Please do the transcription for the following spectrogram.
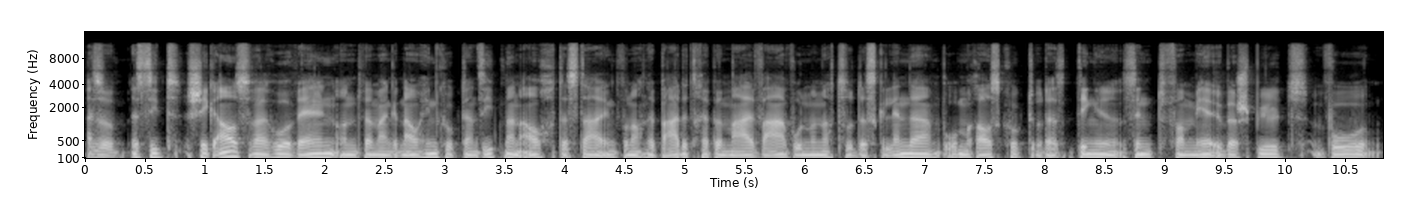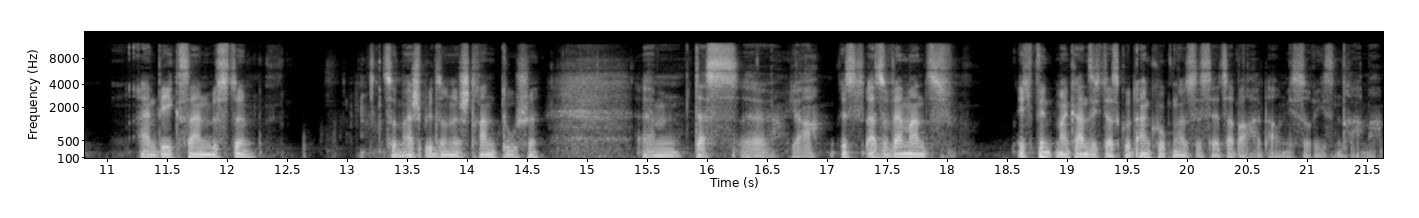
also es sieht schick aus, weil hohe Wellen und wenn man genau hinguckt, dann sieht man auch, dass da irgendwo noch eine Badetreppe mal war, wo nur noch so das Geländer oben rausguckt oder Dinge sind vom Meer überspült, wo ein Weg sein müsste. Zum Beispiel so eine Stranddusche. Ähm, das, äh, ja, ist, also wenn man es, ich finde, man kann sich das gut angucken, es ist jetzt aber halt auch nicht so Riesendrama.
